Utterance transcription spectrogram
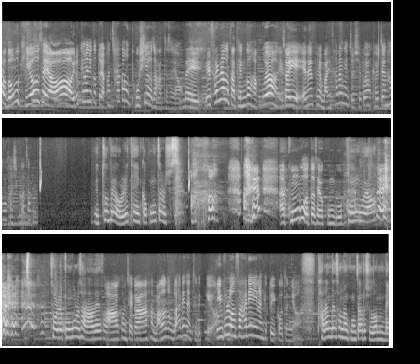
아, 너무 귀여우세요. 이렇게 하니까 또 약간 차가운 도시 여자 같으세요. 네, 설명은 다 된 것 같고요. 저희 NFL 많이 사랑해 주시고요. 결제는 하고 가실 거죠? 유튜브에 올릴 테니까 공짜로 주세요. 아, 공구 어떠세요, 공구? 공구요? 저 원래 공구를 잘 안 해서 아, 그럼 제가 한 만 원 정도 할인해 드릴게요. 인플루언서 할인이란 게 또 있거든요. 다른 데서는 공짜로 주던데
